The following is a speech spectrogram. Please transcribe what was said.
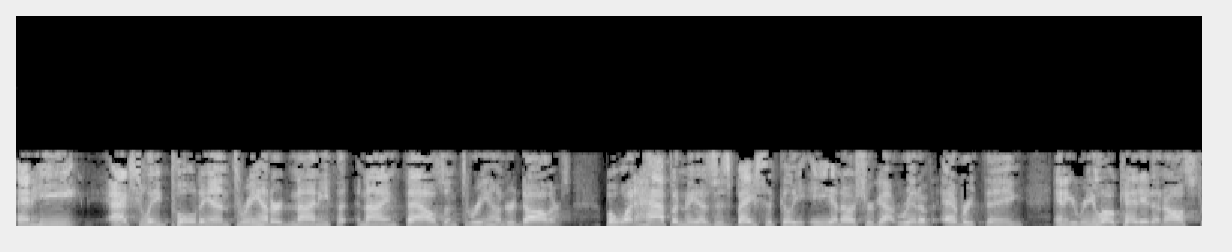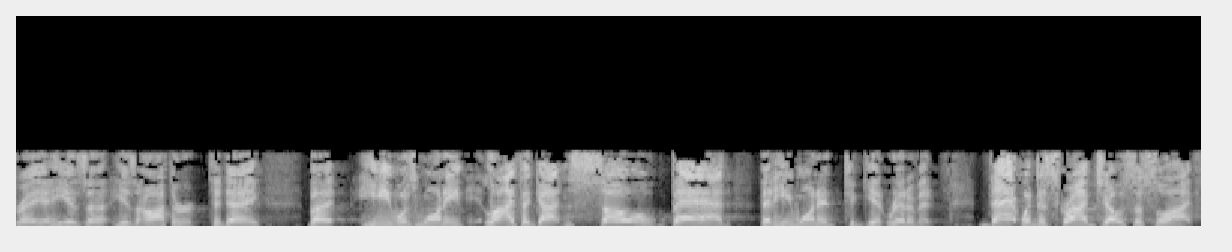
And he actually pulled in $399,300. But what happened is, is basically Ian Usher got rid of everything and he relocated in Australia. He is a, he is an author today. But he was wanting, life had gotten so bad that he wanted to get rid of it. That would describe Joseph's life.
